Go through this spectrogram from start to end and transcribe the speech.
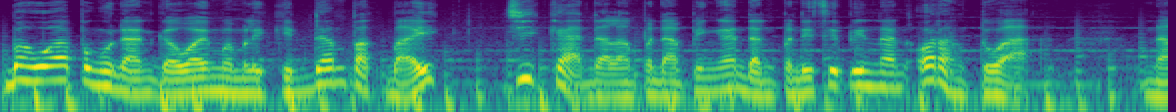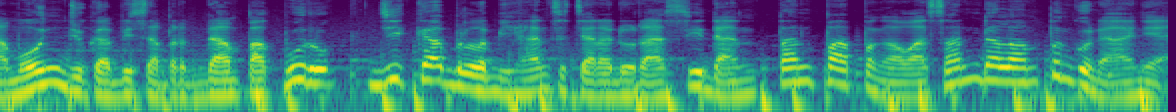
bahwa penggunaan gawai memiliki dampak baik jika dalam pendampingan dan pendisiplinan orang tua. Namun juga bisa berdampak buruk jika berlebihan secara durasi dan tanpa pengawasan dalam penggunaannya.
